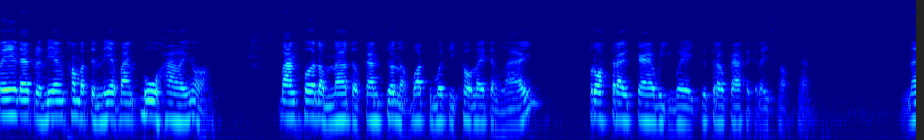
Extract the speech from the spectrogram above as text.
ពេលដែលព្រះនាងធម្មទនីបានបួសហើយនោះបានធ្វើដំណើរទៅកាន់ជនបទជាមួយភិក្ខុណីទាំងឡាយព្រោះត្រូវការវិវេកគឺត្រូវការសេចក្តីស្ងប់ស្ងាត់នៅ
